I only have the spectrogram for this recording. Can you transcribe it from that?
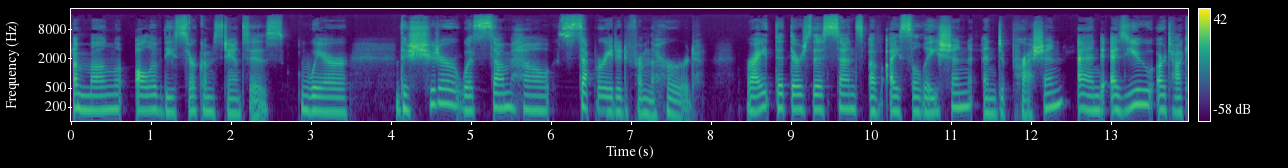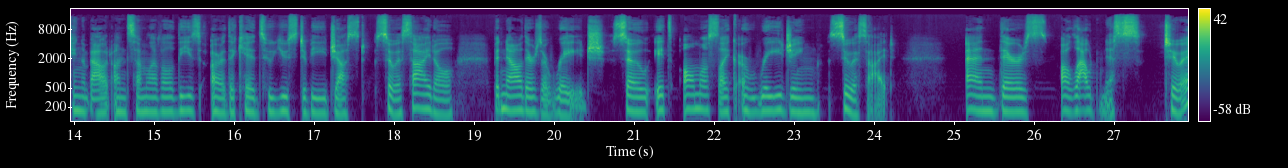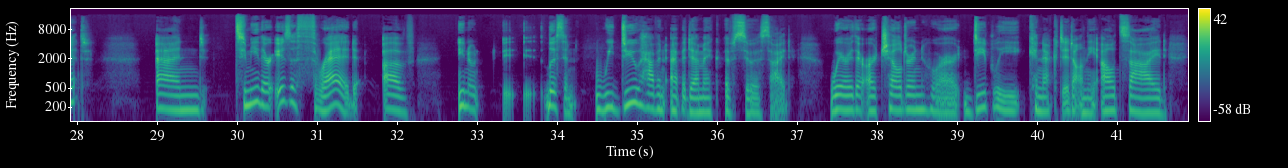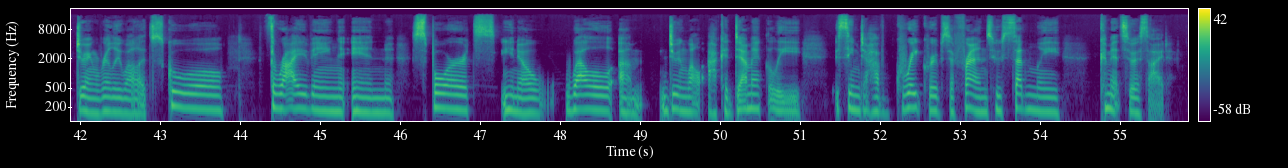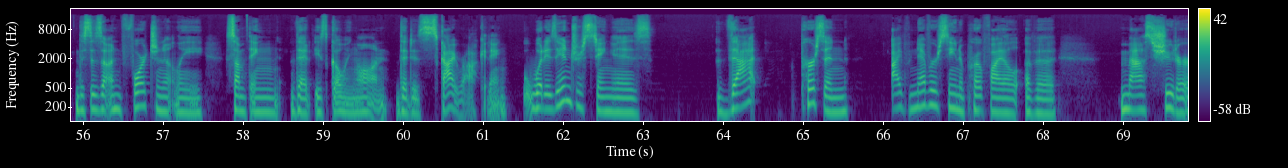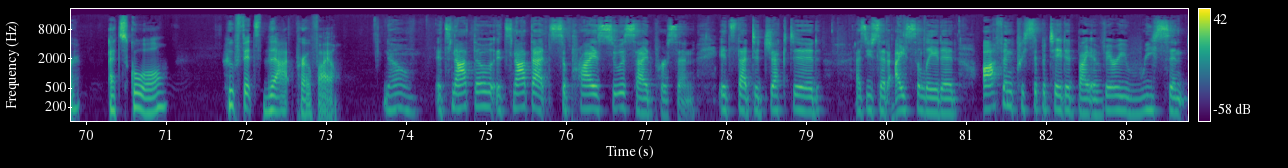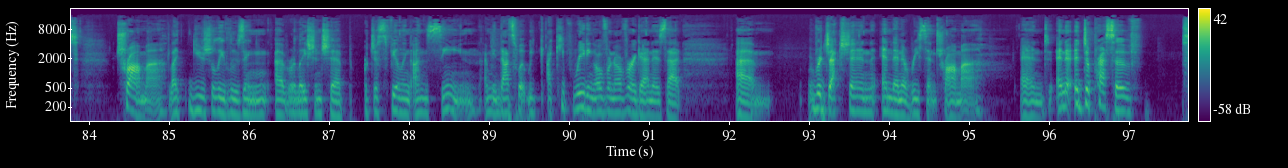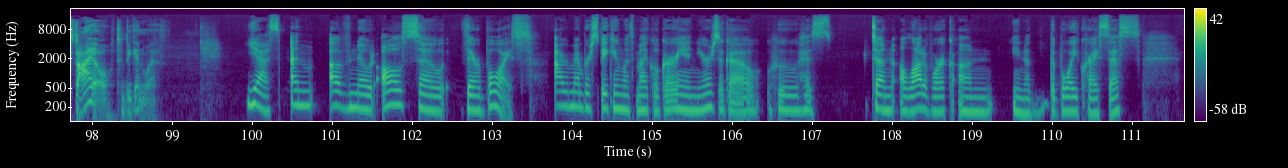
among all of these circumstances where the shooter was somehow separated from the herd, right? That there's this sense of isolation and depression. And as you are talking about on some level, these are the kids who used to be just suicidal but now there's a rage. So it's almost like a raging suicide. And there's a loudness to it. And to me, there is a thread of, you know, listen, we do have an epidemic of suicide where there are children who are deeply connected on the outside, doing really well at school, thriving in sports, you know, well um, doing well academically, seem to have great groups of friends who suddenly commit suicide. This is unfortunately something that is going on that is skyrocketing. What is interesting is that person, I've never seen a profile of a mass shooter at school who fits that profile. No. It's not though, it's not that surprise suicide person. It's that dejected, as you said, isolated, often precipitated by a very recent trauma, like usually losing a relationship or just feeling unseen. I mean, that's what we I keep reading over and over again is that um, rejection and then a recent trauma and and a depressive style to begin with. Yes, and of note also their boys. I remember speaking with Michael Gurian years ago, who has done a lot of work on, you know, the boy crisis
